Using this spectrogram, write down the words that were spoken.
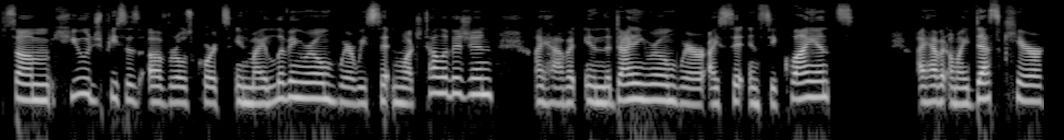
some huge pieces of rose quartz in my living room where we sit and watch television. I have it in the dining room where I sit and see clients. I have it on my desk here.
